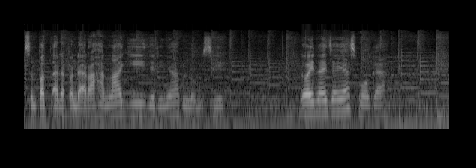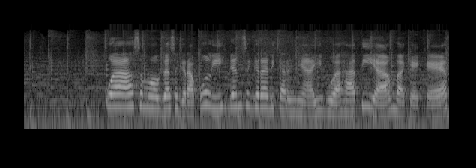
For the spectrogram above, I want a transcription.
sempat ada pendarahan lagi, jadinya belum sih. Doain aja ya semoga. Wah, semoga segera pulih dan segera dikaruniai buah hati ya Mbak Keket.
